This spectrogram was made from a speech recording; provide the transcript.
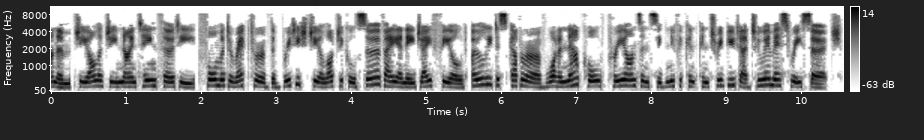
Dunham Geology 1930, former director of the British Geological Survey and E.J. Field, early discoverer of what are now called prions and significant contributor to MS research.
